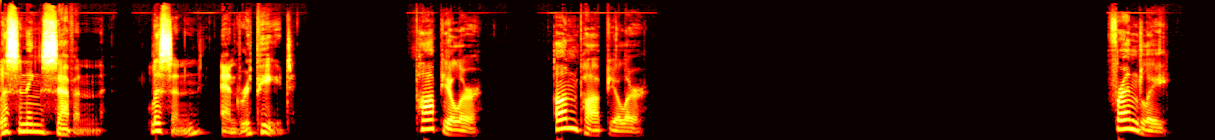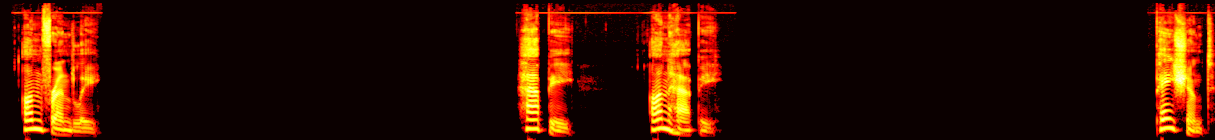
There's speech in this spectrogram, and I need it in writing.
Listening 7. Listen and repeat. Popular. Unpopular. Friendly. Unfriendly. Happy. Unhappy. Patient.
